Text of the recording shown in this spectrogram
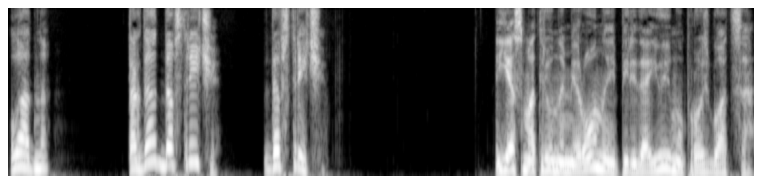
«Ладно. Тогда до встречи. До встречи». Я смотрю на Мирона и передаю ему просьбу отца.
